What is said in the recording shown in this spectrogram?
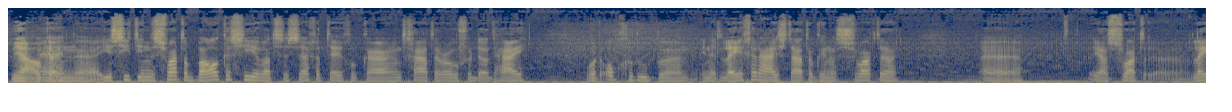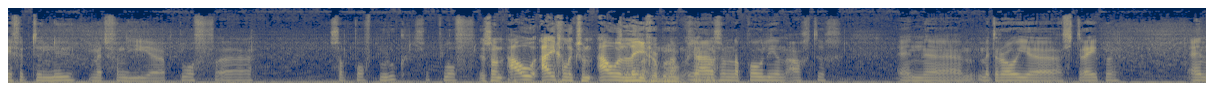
Ja, oké. En je ziet in de zwarte balken zie je wat ze zeggen tegen elkaar. En het gaat erover dat hij wordt opgeroepen in het leger. Hij staat ook in een zwarte, eh ja, zwart eh legertenu met van die eh, plof, zo'n plofbroek, zo'n plof. Zo'n oude, eigenlijk zo'n oude legerbroek, Ja, maar. zo'n Napoleon-achtig. En met rode strepen. En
